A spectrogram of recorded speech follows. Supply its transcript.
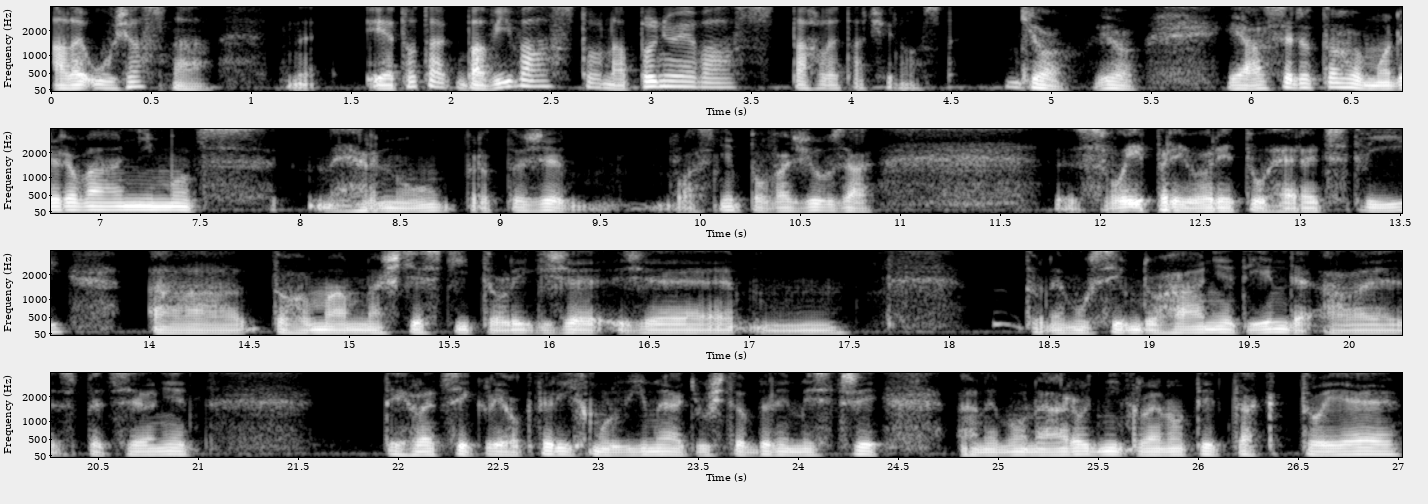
ale úžasná. Je to tak? Baví vás to? Naplňuje vás tahle ta činnost? Jo, jo. Já se do toho moderování moc nehrnu, protože vlastně považuji za svoji prioritu herectví a toho mám naštěstí tolik, že, že mm, to nemusím dohánět jinde, ale speciálně tyhle cykly, o kterých mluvíme, ať už to byli mistři anebo národní klenoty, tak to je,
